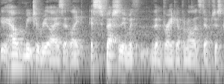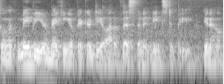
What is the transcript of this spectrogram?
It helped me to realize that, like, especially with the breakup and all that stuff, just going like, maybe you're making a bigger deal out of this than it needs to be, you know.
